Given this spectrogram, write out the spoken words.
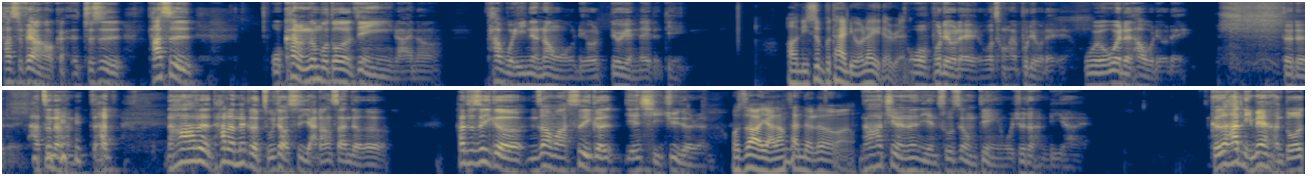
它是非常好看，就是它是我看了那么多的电影以来呢，它唯一能让我流流眼泪的电影。哦，你是不太流泪的人？我不流泪，我从来不流泪。我为了他，我流泪。对对对，他真的很 他，然后他的他的那个主角是亚当·山德勒。他就是一个，你知道吗？是一个演喜剧的人。我知道亚当·山德勒吗？那他竟然能演出这种电影，我觉得很厉害。可是它里面很多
